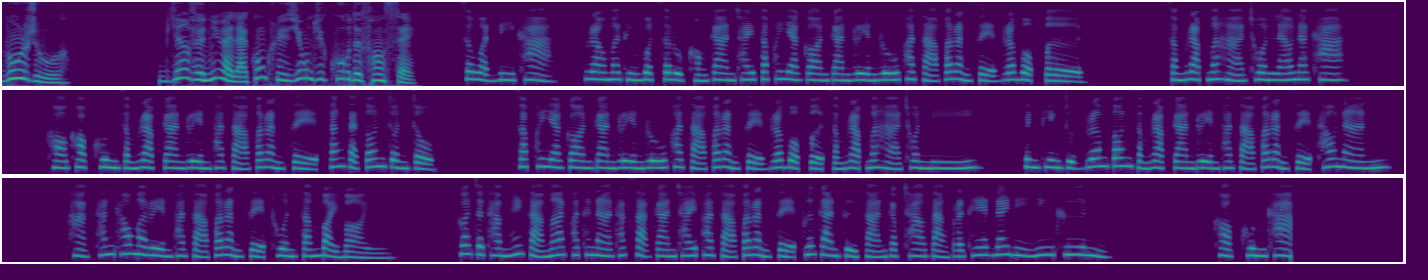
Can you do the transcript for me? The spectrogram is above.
Bonjour. Bienvenue à la conclusion du cours de français. สวัสดีค่ะ เรามาถึงบทสรุปของการใช้ทรัพยากรการเรียนรู้ภาษาฝรั่งเศสระบบเปิดสำหรับมหาชนแล้วนะคะ ขอขอบคุณสำหรับการเรียนภาษาฝรั่งเศสตั้งแต่ต้นจนจบ ทรัพยากรการเรียนรู้ภาษาฝรั่งเศสระบบเปิดสำหรับมหาชนนี้ เป็นเพียงจุดเริ่มต้นสำหรับการเรียนภาษาฝรั่งเศสเท่านั้น หากท่านเข้ามาเรียนภาษาฝรั่งเศสทวนซ้ำบ่อยๆ ก็จะทำให้สามารถพัฒนาทักษะการใช้ภาษาฝรั่งเศสเพื่อการสื่อสารกับชาวต่างประเทศได้ดียิ่งขึ้น ขอบคุณค่ะ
